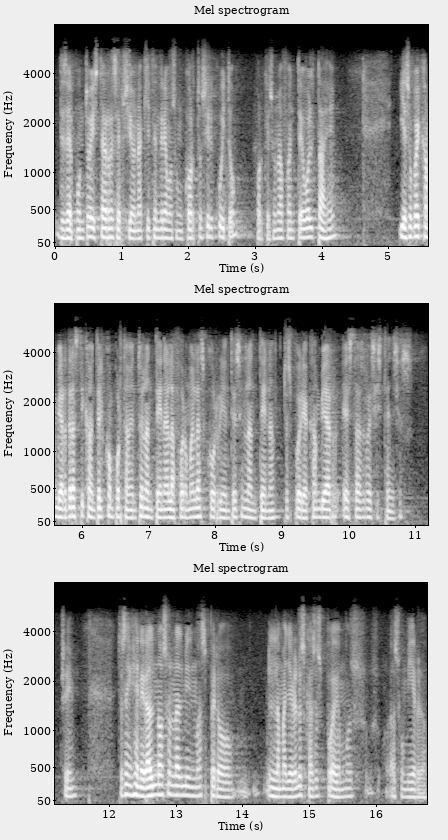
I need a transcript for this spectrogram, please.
Desde el punto de vista de recepción, aquí tendríamos un cortocircuito, porque es una fuente de voltaje, y eso puede cambiar drásticamente el comportamiento de la antena, la forma de las corrientes en la antena, entonces podría cambiar estas resistencias. ¿sí? Entonces, en general no son las mismas, pero en la mayoría de los casos podemos asumirlo.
